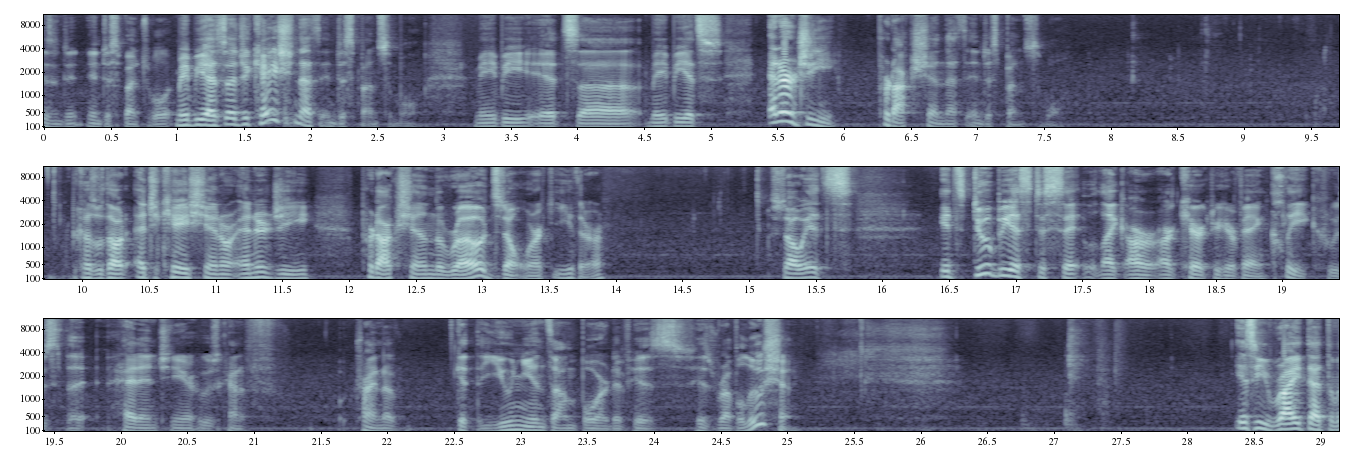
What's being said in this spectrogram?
isn't indispensable. Maybe as education that's indispensable. Maybe it's uh, maybe it's energy production that's indispensable. Because without education or energy production, the roads don't work either. So it's it's dubious to say like our, our character here, Van Kleeck, who's the head engineer who's kind of trying to get the unions on board of his his revolution is he right that the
